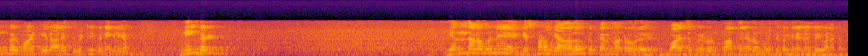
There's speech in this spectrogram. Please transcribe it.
உங்கள் வாழ்க்கையில் அனைத்து வெற்றிக்கணிகளையும் நீங்கள் எந்த அளவுன்னு கெஸ் பண்ண முடியாத அளவுக்கு பெறணுன்ற ஒரு வாழ்த்துக்களுடன் பிரார்த்தனையுடன் முடித்துக் கொள்கிறேன். நன்றி வணக்கம்.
